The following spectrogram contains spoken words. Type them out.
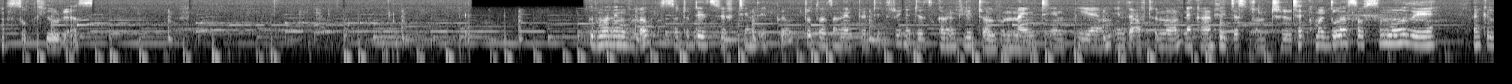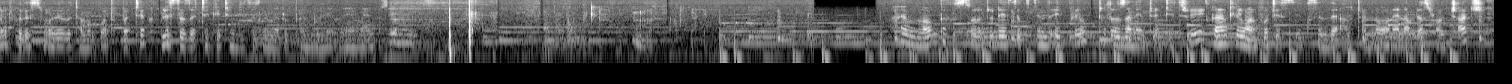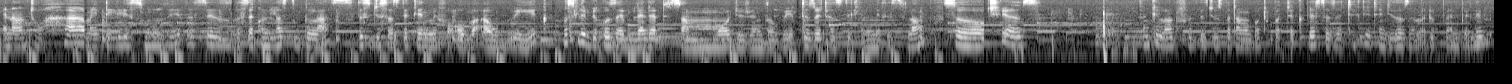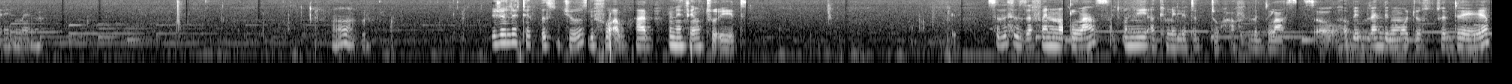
I'm so curious. Good morning vlog. So today is 15th April 2023. It is currently 12:19 p.m. in the afternoon. And I currently just want to take my glass of smoothie. Thank you Lord for the smoothie that I'm about to partake. Blessed as I take it in Jesus' name I do and believe. Amen. Hi vlog. So today is 16th April 2023. It's currently 1:46 in the afternoon and I'm just from church and I want to have my daily smoothie. This is the second last glass. This juice has taken me for over a week, mostly because I blended some more during the week. This it has taken me this long. So cheers. Thank you, Lord, for this juice that I'm about to partake. Blessed as I take it in Jesus' name I do pray and believe. Amen. Mm. Usually take this juice before I've had anything to eat. So this is the final glass. It only accumulated to half the glass. So I'll be blending more juice today.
